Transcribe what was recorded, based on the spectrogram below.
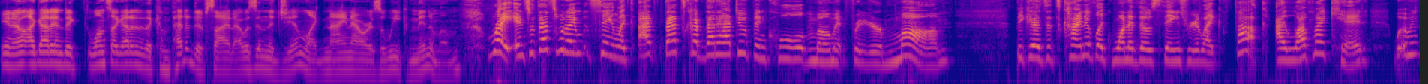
you know, I got into once I got into the competitive side, I was in the gym like nine hours a week minimum. Right, and so that's what I'm saying. Like I, that's got that had to have been cool moment for your mom, because it's kind of like one of those things where you're like, "Fuck, I love my kid." I mean,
